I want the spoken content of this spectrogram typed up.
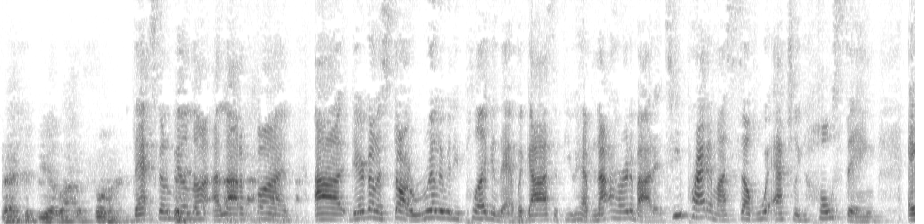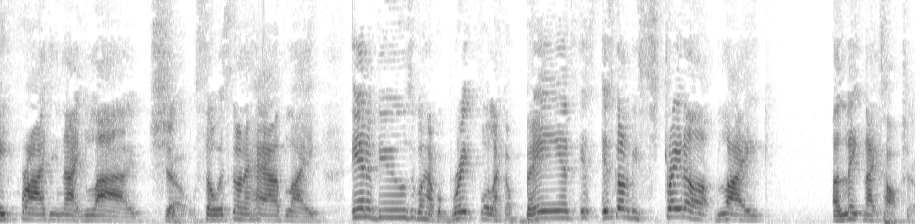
That should be a lot of fun. That's going to be a lot, a lot of fun. Uh, they're going to start really, really plugging that. But guys, if you have not heard about it, T. Pratt and myself, we're actually hosting a Friday night live show. So it's going to have like interviews. We're going to have a break for like a band. It's, it's going to be straight up like a late night talk show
